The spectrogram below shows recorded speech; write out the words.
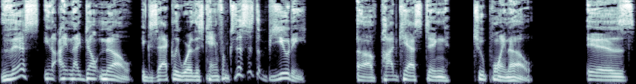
this, you know, I, and I don't know exactly where this came from because this is the beauty of podcasting 2.0 is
